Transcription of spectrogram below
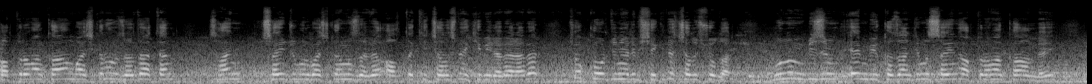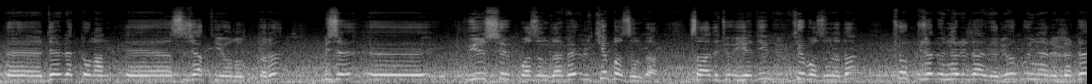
Abdurrahman Kaan Başkanımız da zaten Sayın, Sayın Cumhurbaşkanımızla ve alttaki çalışma ekibiyle beraber çok koordineli bir şekilde çalışıyorlar. Bunun bizim en büyük kazancımız Sayın Abdurrahman Kaan Bey. E, devlette olan e, sıcak diyalogları bize e, üyesi bazında ve ülke bazında sadece üye değil ülke bazında da çok güzel öneriler veriyor. Bu önerileri de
